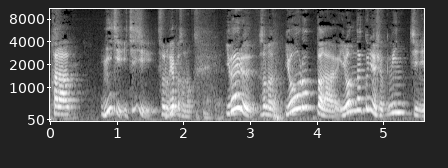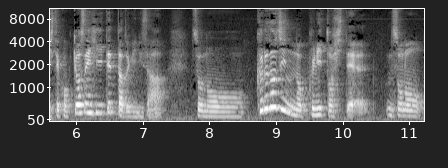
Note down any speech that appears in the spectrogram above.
から2次1次？そのやっぱそのいわゆるそのヨーロッパがいろんな国を植民地にして国境線引いてった時にさそのクルド人の国としてその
